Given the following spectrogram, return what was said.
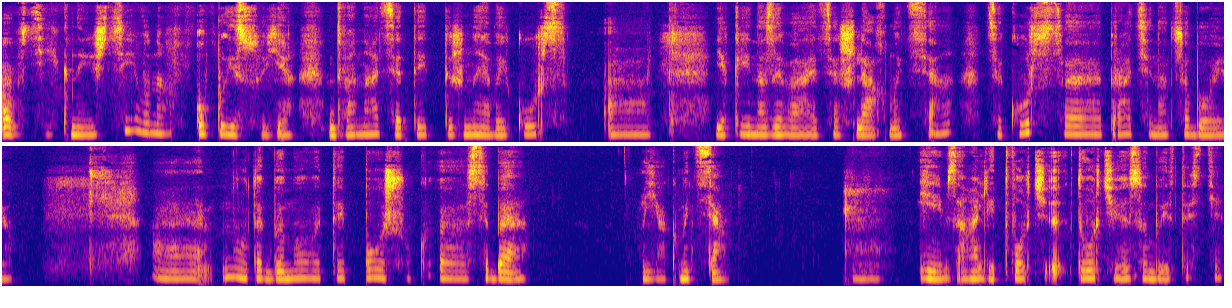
е, в цій книжці вона описує 12-тижневий курс, який називається Шлях митця. Це курс е, праці над собою. Е, Ну, так би мовити, пошук е, себе як митця і взагалі творчої, творчої особистості.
